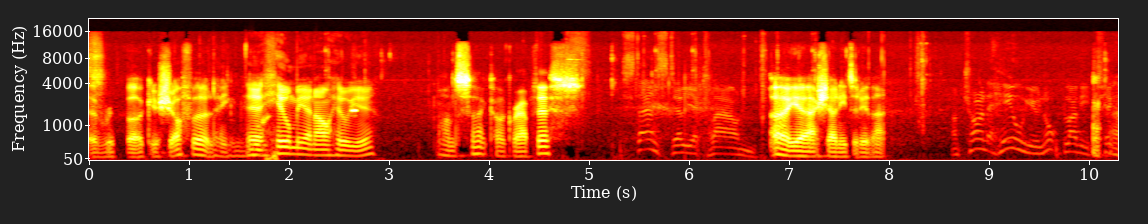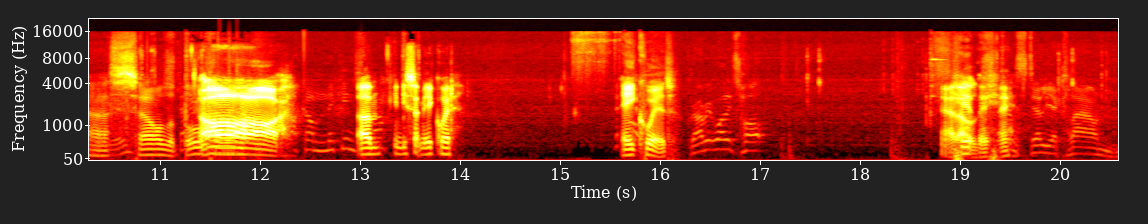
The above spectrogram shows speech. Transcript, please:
Every bug is shuffling. Here, heal me and I'll heal you. One sec, I'll grab this. Stand still, you clown. Oh yeah, actually I need to do that. I'm trying to heal you, not bloody tickle Uh, you. sell the bull. Oh! Like I'm nicking Um, can you send me a quid? A quid. Grab it while it's hot. Yeah, that'll do. Hit-? Stand still, you clown.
